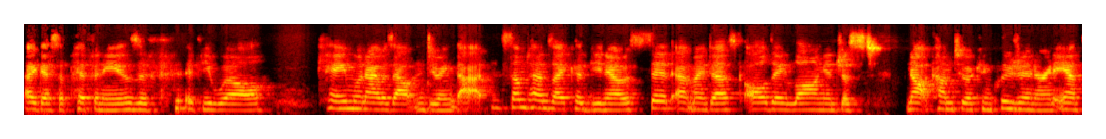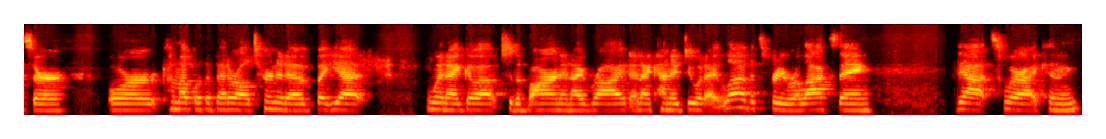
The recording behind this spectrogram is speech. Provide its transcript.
I guess, epiphanies, if if you will, came when I was out and doing that. Sometimes I could, you know, sit at my desk all day long and just not come to a conclusion or an answer or come up with a better alternative. But yet, when I go out to the barn and I ride and I kind of do what I love, it's pretty relaxing. That's where I can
